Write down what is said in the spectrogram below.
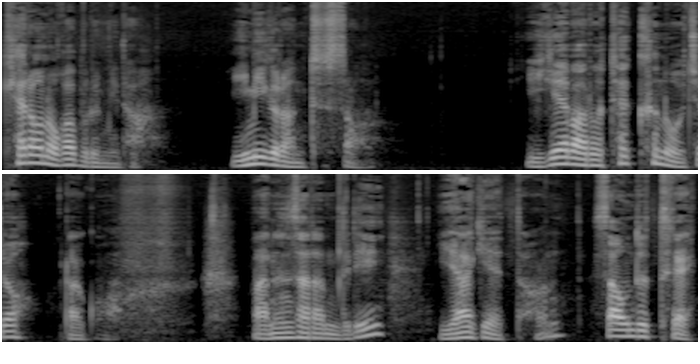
캐런 오가 부릅니다. Immigrant Song. 이게 바로 테크노죠. 라고 많은 사람들이 이야기했던 사운드 트랙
